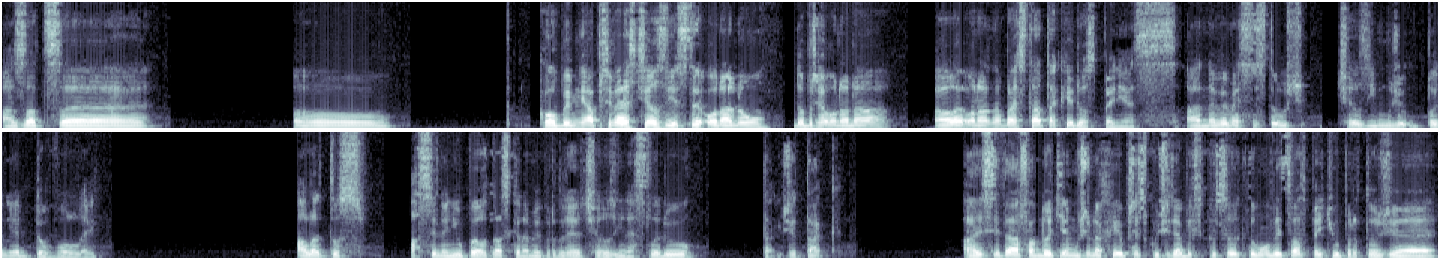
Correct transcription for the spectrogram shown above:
A za C uh, koho by měla přivést Chelsea? Jestli Onanu, dobře Onana, ale Onana bude stát taky dost peněz. A nevím, jestli si to už Chelsea může úplně dovolit. Ale to asi není úplně otázka na mě, protože Chelsea nesleduju. Takže tak. A jestli teda Fandotě můžu na chvíli přeskočit, abych zkusil k tomu vyzvat Peťu, protože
